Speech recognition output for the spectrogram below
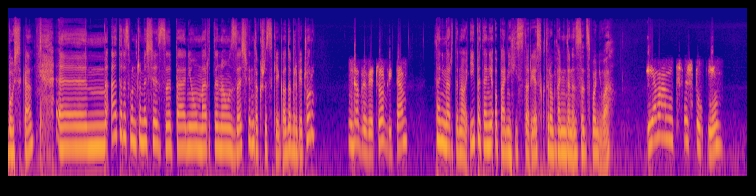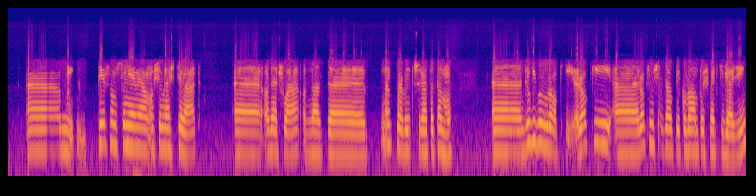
buźka. Um, a teraz łączymy się z panią Martyną ze Świętokrzyskiego. Dobry wieczór. Dobry wieczór, witam. Pani Martyno, i pytanie o pani historię, z którą pani do nas zadzwoniła. Ja mam trzy sztuki. Um, pierwszą Sunię miałam 18 lat. E, odeszła od nas e, no, prawie 3 lata temu. E, drugi był Roki. Roki, e, Rokim się zaopiekowałam po śmierci dziadzi.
